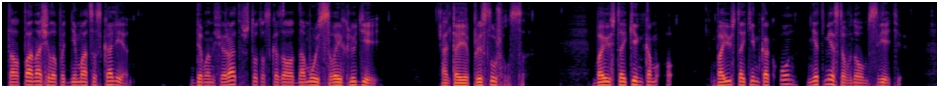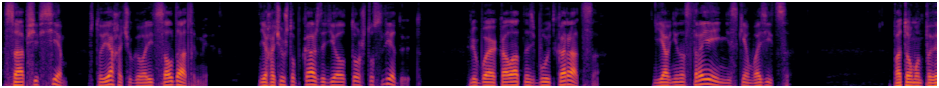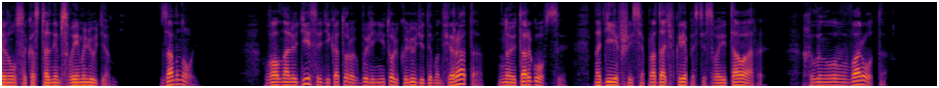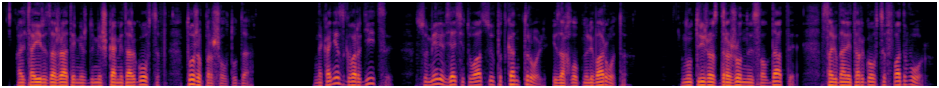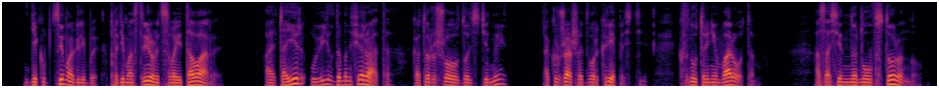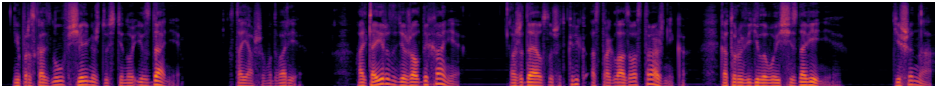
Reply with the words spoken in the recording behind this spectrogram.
Толпа начала подниматься с колен. Демонферат что-то сказал одному из своих людей. Альтаир прислушался. Боюсь, таким, ком... Боюсь, таким, как он, нет места в новом свете. Сообщи всем, что я хочу говорить с солдатами. Я хочу, чтобы каждый делал то, что следует. Любая халатность будет караться. Я в ненастроении ни с кем возиться. Потом он повернулся к остальным своим людям. За мной. Волна людей, среди которых были не только люди Демонферата, но и торговцы, надеявшиеся продать в крепости свои товары, хлынула в ворота. Альтаир, зажатый между мешками торговцев, тоже прошел туда. Наконец гвардейцы сумели взять ситуацию под контроль и захлопнули ворота. Внутри раздраженные солдаты согнали торговцев во двор, где купцы могли бы продемонстрировать свои товары. Альтаир увидел Демонферата, который шел вдоль стены, окружавшей двор крепости, к внутренним воротам. Ассасин нырнул в сторону и проскользнул в щель между стеной и зданием, стоявшим во дворе. Альтаир задержал дыхание, ожидая услышать крик остроглазого стражника, который увидел его исчезновение. Тишина.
